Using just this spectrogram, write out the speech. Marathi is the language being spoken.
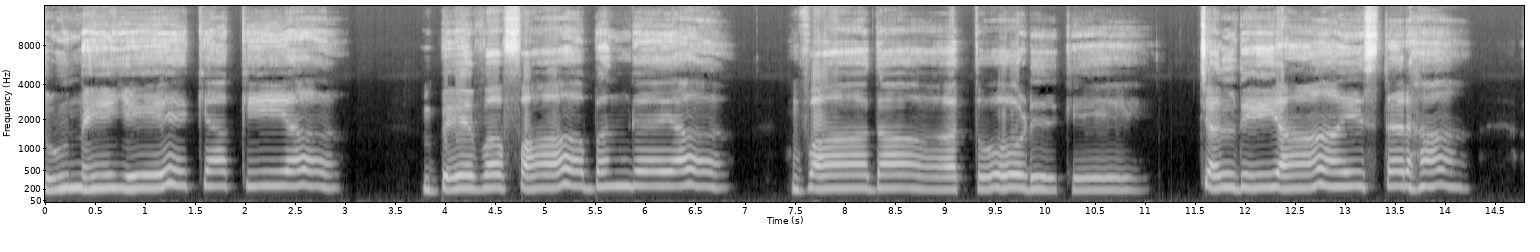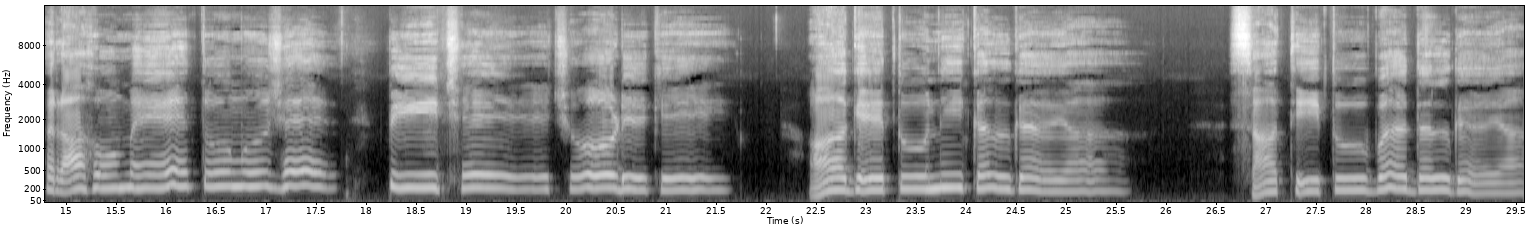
तूने ये क्या किया? बेवफा बन गया, वादा तोड़ के। चल दिया इस तरह, राहों में तू मुझे पीछे छोड़ के। आगे तू निकल गया। साथी तू बदल गया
